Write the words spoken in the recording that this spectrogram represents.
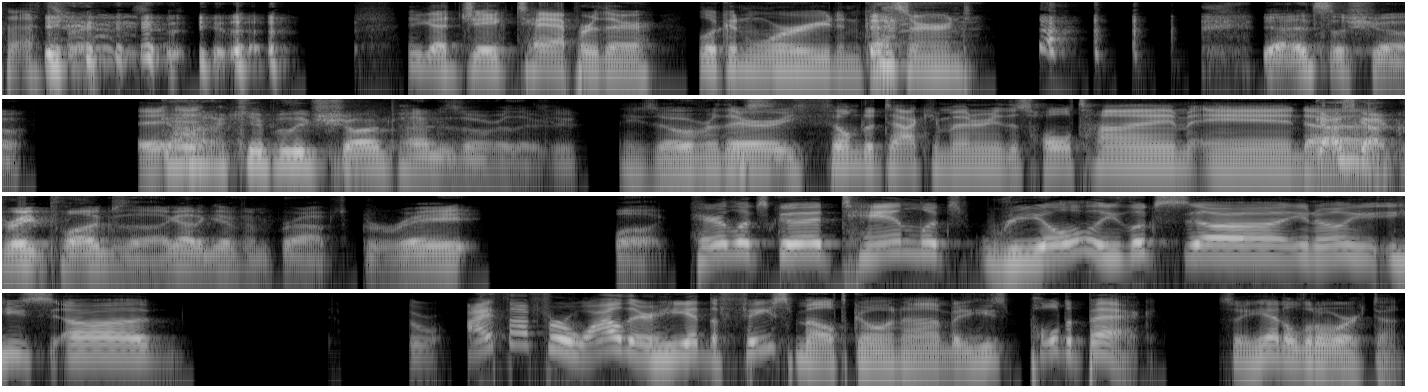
That's right. You know? You got Jake Tapper there looking worried and concerned. Yeah, it's a show. It- God, it- I can't believe Sean Penn is over there, dude. he's over there. He filmed a documentary this whole time, and uh, Guy's got great plugs though. I got to give him props. Great plug. hair looks good. Tan looks real. He looks, uh, you know, he, he's. Uh, I thought for a while there he had the face melt going on, but he's pulled it back. So he had a little work done.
